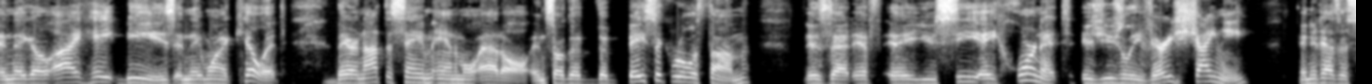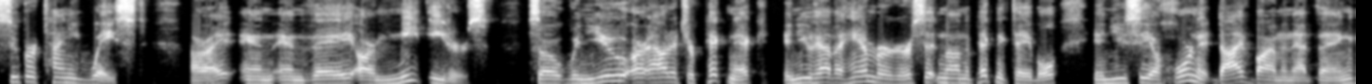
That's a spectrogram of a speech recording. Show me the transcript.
and they go, I hate bees, and they want to kill it, they are not the same animal at all. And so the, the basic rule of thumb is that if a, you see a hornet is usually very shiny and it has a super tiny waist, all right, and and they are meat eaters. So when you are out at your picnic and you have a hamburger sitting on the picnic table and you see a hornet dive bombing that thing,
